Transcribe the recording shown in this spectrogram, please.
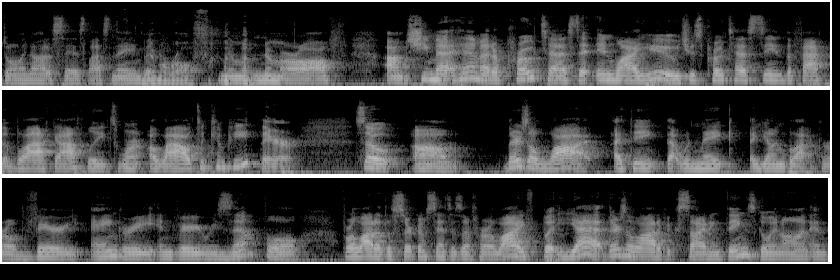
don't really know how to say his last name, but Nemiroff. Nemiroff. Um, she met him at a protest at NYU, and she was protesting the fact that black athletes weren't allowed to compete there. So um, there's a lot, I think, that would make a young black girl very angry and very resentful for a lot of the circumstances of her life. But yet, there's a lot of exciting things going on. And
